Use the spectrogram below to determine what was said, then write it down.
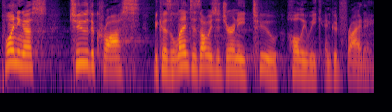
pointing us to the cross because Lent is always a journey to Holy Week and Good Friday.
